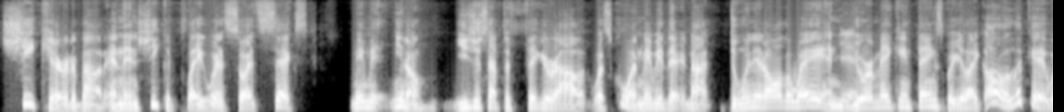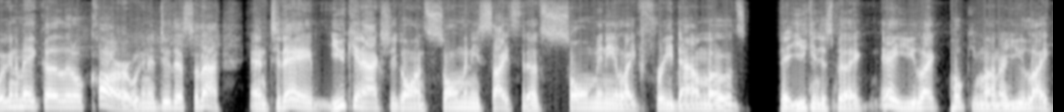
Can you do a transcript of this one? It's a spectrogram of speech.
she cared about and then she could play with. So at six, maybe, you know, you just have to figure out what's cool. And maybe they're not doing it all the way and Yeah. you're making things, but you're like, oh, look at it. We're going to make a little car. Or we're going to do this or that. And today you can actually go on so many sites that have so many like free downloads that you can just be like, hey, you like Pokemon or you like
